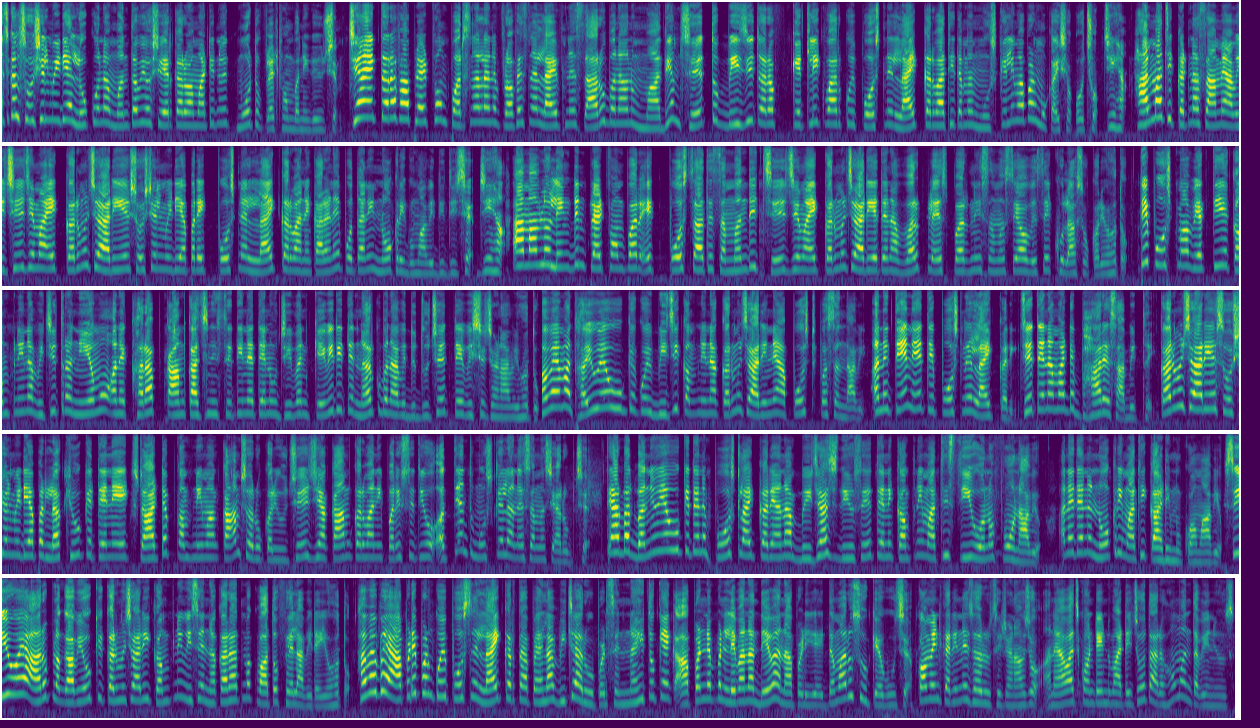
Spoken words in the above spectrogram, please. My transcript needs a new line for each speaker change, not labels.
આજકાલ social media લોકોના મંતવ્યો શેર કરવા માટેનું એક મોટું પ્લેટફોર્મ બની ગયું છે. જ્યાં એક તરફ આ પ્લેટફોર્મ પર્સનલ અને પ્રોફેશનલ લાઈફને સારું બનાવવાનું માધ્યમ છે, તો બીજી તરફ કેટલીક વાર કોઈ પોસ્ટને લાઈક કરવાથી તમે મુશ્કેલીમાં પણ મુકાઈ શકો છો. જી હા. હાલમાં જે ઘટના સામે આવી છે જેમાં એક કર્મચારીએ સોશિયલ મીડિયા પર એક પોસ્ટને લાઈક કરવાને કારણે પોતાની નોકરી ગુમાવી દીધી છે. જી હા. આ મામલો લિંકડિન પ્લેટફોર્મ પર એક પોસ્ટ સાથે સંબંધિત છે જેમાં એક કર્મચારીએ તેના વર્ક પ્લેસ પરની સમસ્યાઓ વિશે ખુલાસો કર્યો હતો. તે પોસ્ટમાં વ્યક્તિએ કંપનીના વિચિત્ર નિયમો અને ખરાબ કામકાજની સ્થિતિને તેનું જીવન કેવી રીતે નર્ક બનાવી દીધું છે તે વિશે જણાવ્યું હતું. હવે એમાં થયું એવું કે કોઈ બીજી કંપનીના કર્મચારીને આ પોસ્ટ પસંદ આવી અને તેને તે પોસ્ટને લાઈક કરી, જે તેના માટે ભારે સાબિત થઈ. કર્મચારીએ સોશિયલ મીડિયા પર લખ્યું કે તેને એક સ્ટાર્ટઅપ કંપનીમાં કામ શરૂ કર્યું છે, જ્યાં કામ કરવાની પરિસ્થિતિઓ અત્યંત મુશ્કેલ અને સમસ્યારૂપ છે. ત્યારબાદ બન્યું એવું કે તેને પોસ્ટ લાઈક કર્યાના બીજા જ દિવસે તેની કંપનીમાંથી સીઈઓનો નો ફોન આવ્યો. અને તેને નોકરીમાંથી કાઢી મૂકવામાં આવ્યો. સીઈઓએ આરોપ લગાવ્યો કે કર્મચારી કંપની વિશે નકારાત્મક વાતો ફેલાવી રહ્યો હતો. હવે ભાઈ, આપણે પણ કોઈ પોસ્ટને લાઈક કરતા પહેલા વિચારવું પડશે, નહીં તો ક્યાંક આપણને પણ લેવાના દેવા ના પડી જાય. તમારું શું કહેવું છે? કોમેન્ટ કરીને જરૂરથી જણાવજો. અને આવા જ કોન્ટેન્ટ માટે જોતા રહો મંતવ્ય ન્યૂઝ.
